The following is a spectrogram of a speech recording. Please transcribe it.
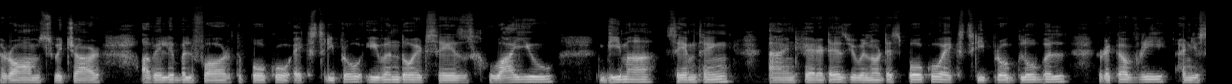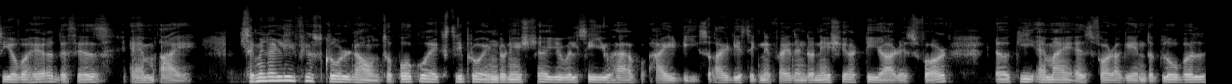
ROMs which are available for the Poco X3 Pro even though it says Vayu Bhima same thing. And here it is. You will notice Poco X3 Pro Global Recovery. And you see over here this is MI Similarly, if you scroll down, so Poco X3 Pro Indonesia, you will see you have ID. So ID signifies Indonesia, TR is for Turkey, MI is for again the global,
